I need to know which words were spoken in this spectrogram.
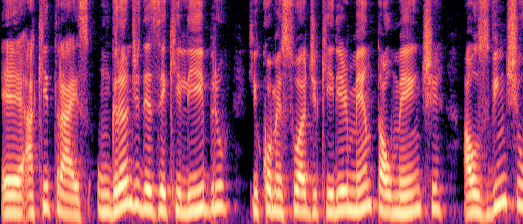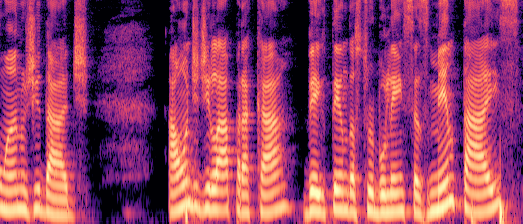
É, aqui traz um grande desequilíbrio que começou a adquirir mentalmente aos 21 anos de idade. Aonde de lá para cá veio tendo as turbulências mentais,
